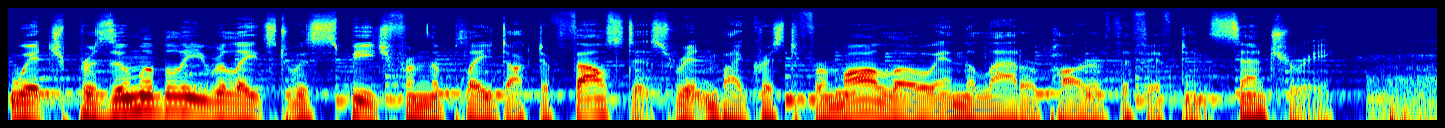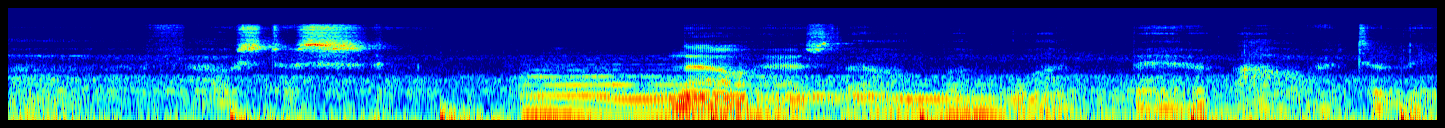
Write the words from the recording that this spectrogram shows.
which presumably relates to a speech from the play Dr. Faustus, written by Christopher Marlowe in the latter part of the 15th century. Faustus, now hast thou but one bare hour to live,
